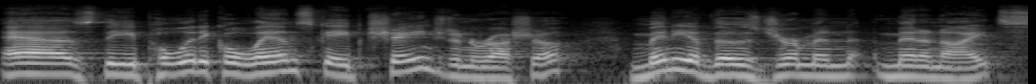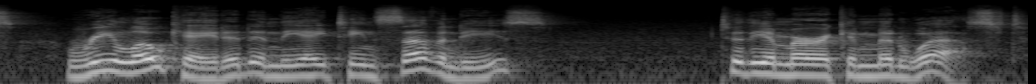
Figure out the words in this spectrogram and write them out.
as the political landscape changed in Russia, many of those German Mennonites relocated in the 1870s to the American Midwest.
